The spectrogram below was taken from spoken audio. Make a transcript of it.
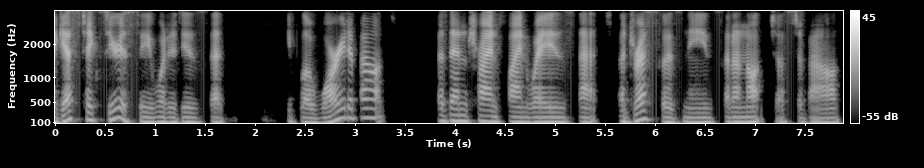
I guess, take seriously what it is that people are worried about, but then try and find ways that address those needs that are not just about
